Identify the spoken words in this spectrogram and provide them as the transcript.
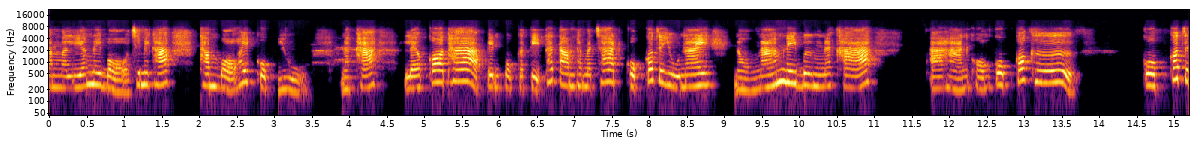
นำมาเลี้ยงในบ่อใช่ไหมคะทำบ่อให้กบอยู่นะคะ แล้วก็ถ้าเป็นปกติถ้าตามธรรมชาติกบก็จะอยู่ในหนองน้ำในบึงนะคะ อาหารของกบก็คือ กบก็จะ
